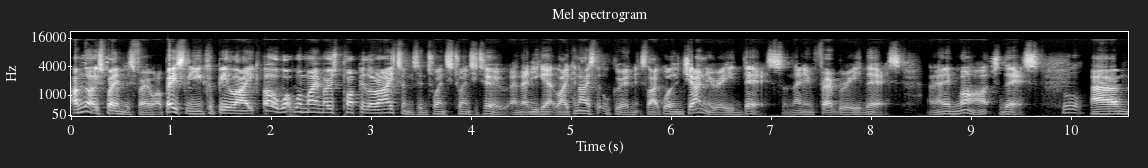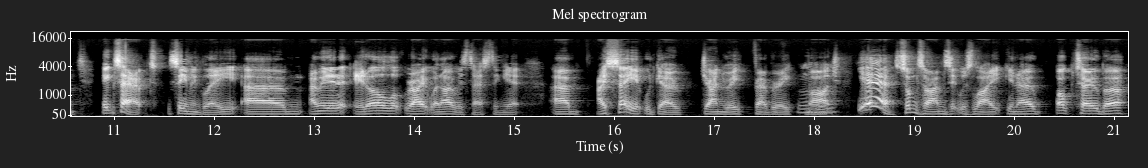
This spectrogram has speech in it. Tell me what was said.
i'm not explaining this very well basically you could be like oh what were my most popular items in 2022 and then you get like a nice little grid and it's like well in january this and then in february this and then in march this Cool. um, except seemingly, um, I mean, it, it all looked right when I was testing it. Um, I say it would go January, February, Mhm. March. Yeah, sometimes it was like, you know, October,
